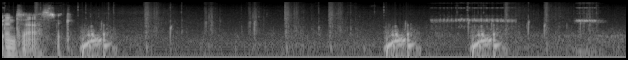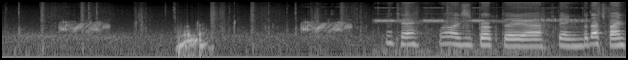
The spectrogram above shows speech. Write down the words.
Fantastic. Okay, well I just broke the uh, thing, but that's fine.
